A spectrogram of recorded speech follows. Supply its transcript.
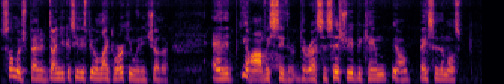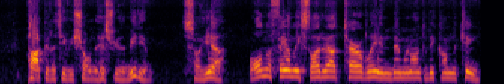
so much better done. You could see these people liked working with each other, and it you know obviously the, the rest is history. It became you know basically the most popular TV show in the history of the medium. So yeah, All in the Family started out terribly and then went on to become the king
